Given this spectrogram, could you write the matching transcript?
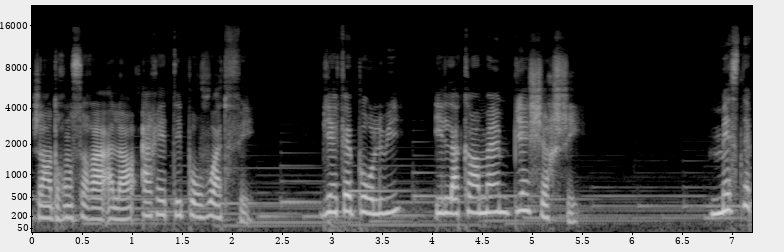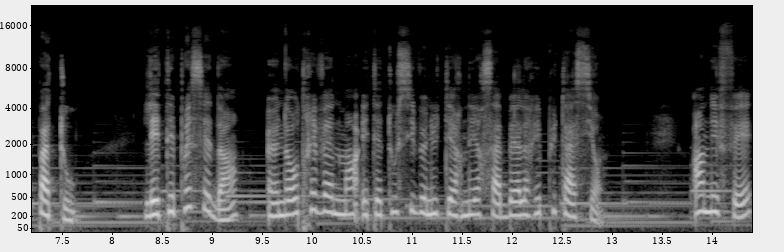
Gendron sera alors arrêté pour voie de fait. Bien fait pour lui, il l'a quand même bien cherché. Mais ce n'est pas tout. L'été précédent, un autre événement était aussi venu ternir sa belle réputation. En effet,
